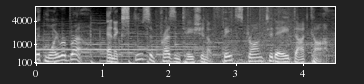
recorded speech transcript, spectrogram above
with Moira Brown, an exclusive presentation of FaithStrongToday.com.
